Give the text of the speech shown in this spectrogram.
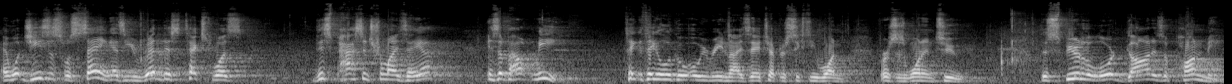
And what Jesus was saying as he read this text was, This passage from Isaiah is about me. Take, take a look at what we read in Isaiah chapter 61, verses 1 and 2. The Spirit of the Lord God is upon me,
